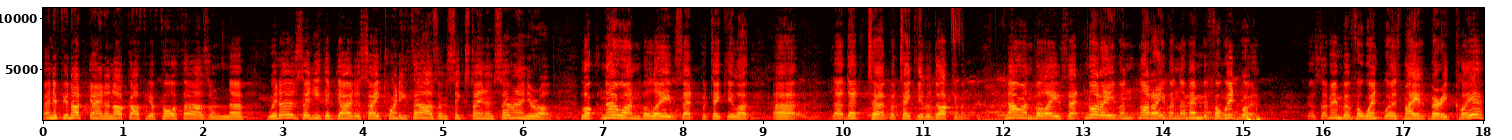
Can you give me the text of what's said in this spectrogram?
And if you're not going to knock off your 4,000 uh, widows, then you could go to, say, 20,000 16 and 17-year-olds. Look, no one believes that particular, uh, that, that uh, particular document. No one believes that, not even, not even the member for Wentworth, because the member for Wentworth made it very clear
